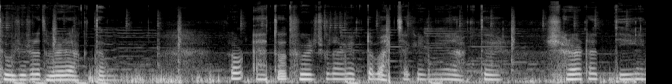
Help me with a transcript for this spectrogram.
ধৈর্যটা ধরে রাখতাম। কারণ এত ধৈর্য লাগে একটা বাচ্চাকে নিয়ে রাখতে, সারাটা দিন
